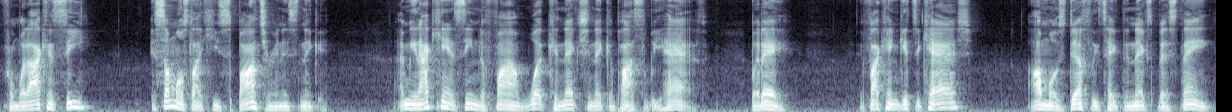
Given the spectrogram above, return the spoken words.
From what I can see, it's almost like he's sponsoring this nigga. I mean, I can't seem to find what connection they could possibly have. But hey, if I can't get to Cash, I'll most definitely take the next best thing.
